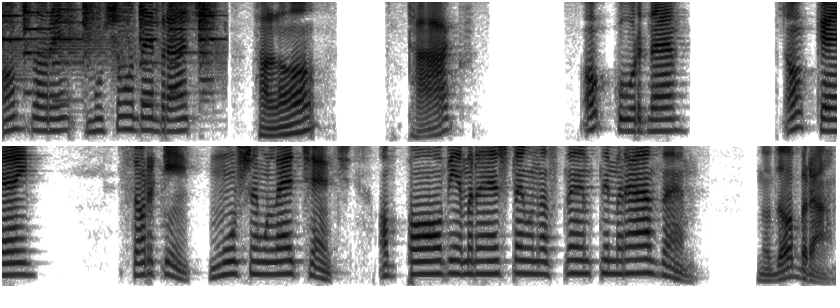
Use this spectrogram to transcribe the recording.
O, sorry, muszę odebrać. Halo? Tak? O kurde. Okej. Sorki, muszę lecieć. Opowiem resztę następnym razem. No dobra.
